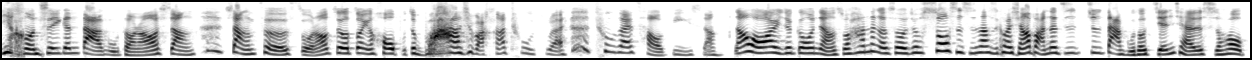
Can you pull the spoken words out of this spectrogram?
咬着一根大骨头，然后上上厕所，然后最后终于 hold 不住，啪就把它吐出来，吐在草地上。然后娃娃鱼就跟我讲说，他那个时候就收拾十那十块，想要把那只就是大骨头捡起来的时候。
